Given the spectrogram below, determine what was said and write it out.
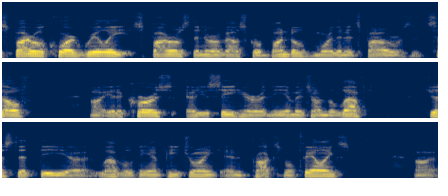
The spiral cord really spirals the neurovascular bundle more than it spirals itself. Uh, it occurs, as you see here in the image on the left, just at the uh, level of the MP joint and proximal phalanx. Uh,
